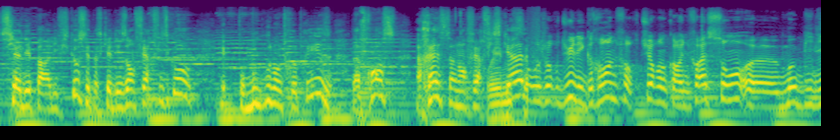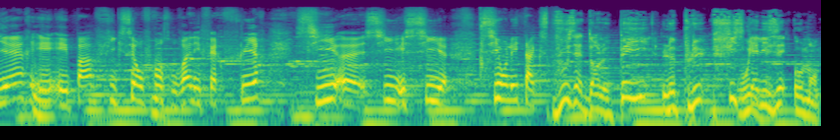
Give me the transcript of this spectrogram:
s'il y a des paradis fiscaux, c'est parce qu'il y a des enfers fiscaux. Et pour beaucoup d'entreprises, la France reste un enfer fiscal. Aujourd'hui, les grandes fortunes, encore une fois, sont euh, mobilières et, pas fixées en France. On va les faire fuir si, euh, si, si, si on les taxe. Vous êtes dans le pays le plus fiscalisé au monde.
